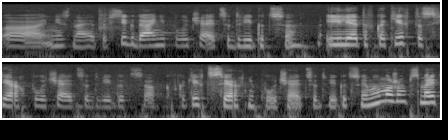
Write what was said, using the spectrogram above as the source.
э, не знаю, это всегда не получается двигаться. Или это в каких-то сферах получается двигаться, а в каких-то сферах не получается двигаться. И мы можем посмотреть,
